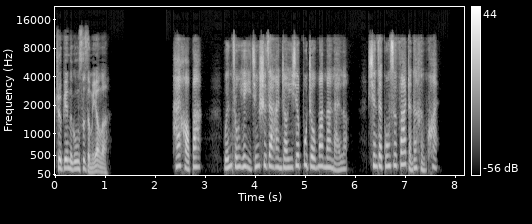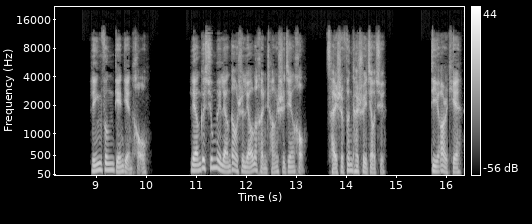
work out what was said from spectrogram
这边的公司怎么样了？”“还好吧，文总也已经是在按照一些步骤慢慢来了。现在公司发展的很快。”林峰点点头。两个兄妹俩倒是聊了很长时间后。才是分开睡觉去。第二天，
